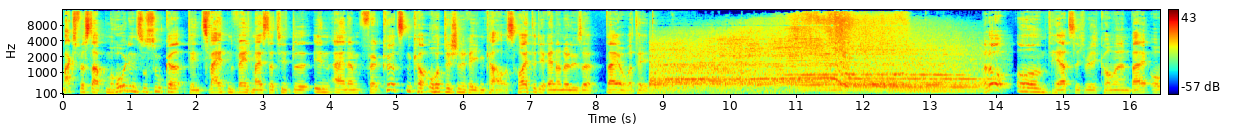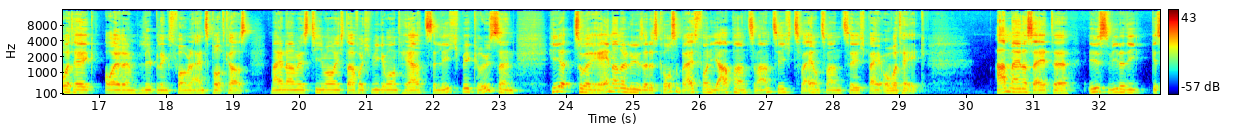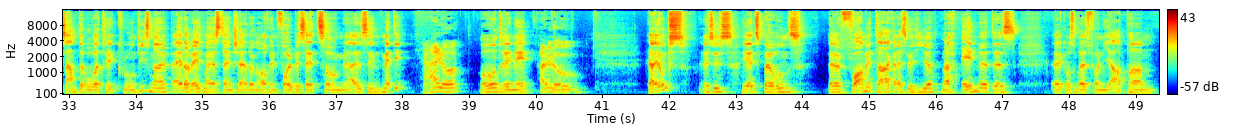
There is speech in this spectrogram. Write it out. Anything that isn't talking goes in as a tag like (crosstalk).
Max Verstappen holt in Suzuka den zweiten Weltmeistertitel in einem verkürzten chaotischen Regenchaos. Heute die Rennanalyse bei Overtake. Hallo und herzlich willkommen bei Overtake, eurem Lieblings-Formel 1 Podcast. Mein Name ist Timo und ich darf euch wie gewohnt herzlich begrüßen. Hier zur Rennanalyse des großen Preis von Japan 2022 bei Overtake. An meiner Seite ist wieder die gesamte Overtake Crew und diesmal bei der Weltmeisterentscheidung auch in Vollbesetzung. Da sind Matti. Hallo. Und René. Hallo. Ja, Jungs, es ist jetzt bei uns äh, Vormittag, als wir hier nach Ende des äh, Großen Preis von Japan,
